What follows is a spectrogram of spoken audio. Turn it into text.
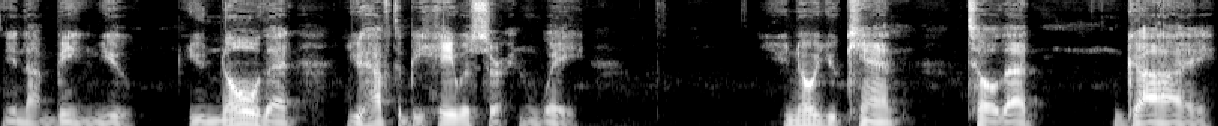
you're not being you. You know that you have to behave a certain way. You know you can't tell that guy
